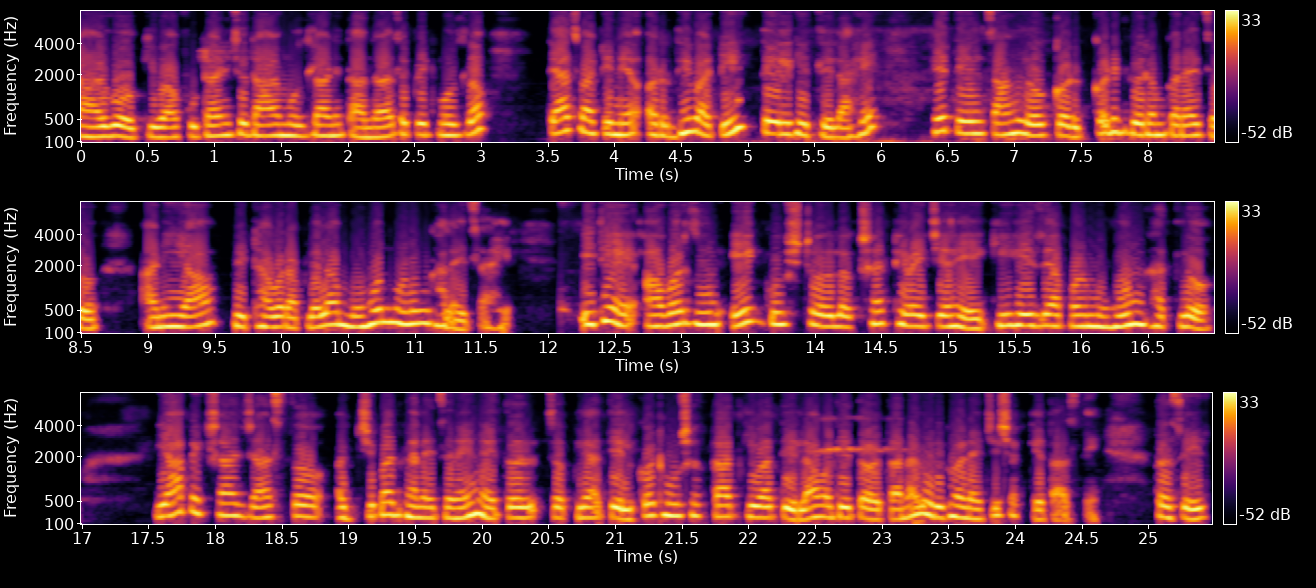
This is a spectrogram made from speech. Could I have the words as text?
डाळवं किंवा फुटाण्याची डाळ मोजलं आणि तांदळाचं पीठ मोजलं त्याच वाटीने अर्धी वाटी तेल घेतलेलं आहे. हे तेल चांगलं कडकडीत गरम करायचं आणि या पिठावर आपल्याला मोहन म्हणून घालायचं आहे. इथे आवर्जून एक गोष्ट लक्षात ठेवायची आहे की हे जे आपण मोहन घातलं यापेक्षा जास्त अजिबात घालायचं नाही नाहीतर चकल्या तेलकट होऊ शकतात किंवा तेलामध्ये तळताना विरघळण्याची शक्यता असते. तसेच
